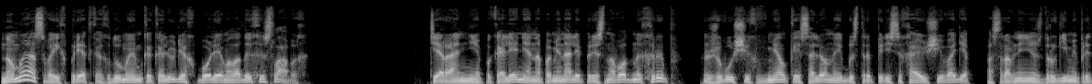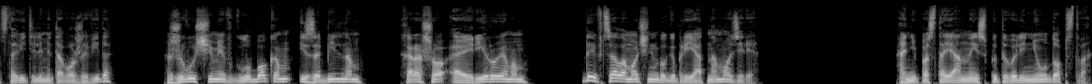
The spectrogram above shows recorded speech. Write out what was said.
Но мы о своих предках думаем как о людях более молодых и слабых. Те ранние поколения напоминали пресноводных рыб, живущих в мелкой соленой и быстро пересыхающей воде по сравнению с другими представителями того же вида, живущими в глубоком, изобильном, хорошо аэрируемом, да и в целом очень благоприятном озере. Они постоянно испытывали неудобства,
